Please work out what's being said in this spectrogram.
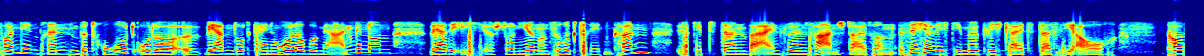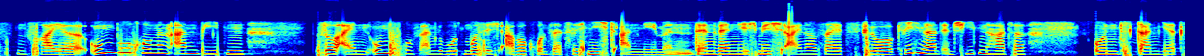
von den Bränden bedroht oder äh, werden dort keine Urlauber mehr angenommen, werde ich äh, stornieren und zurücktreten können. Es gibt dann bei einzelnen Veranstaltern sicherlich die Möglichkeit, dass sie auch kostenfreie Umbuchungen anbieten. So ein Umbuchungsangebot muss ich aber grundsätzlich nicht annehmen. Denn wenn ich mich einerseits für Griechenland entschieden hatte und dann jetzt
